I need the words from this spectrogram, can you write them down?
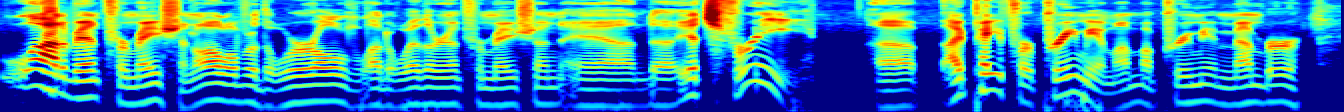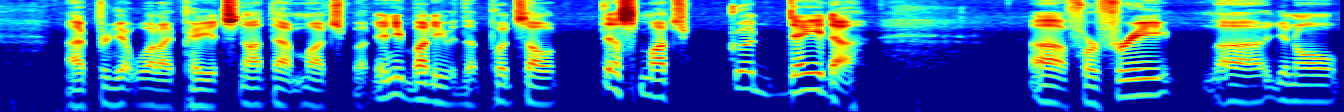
A lot of information all over the world. A lot of weather information, and uh, it's free. Uh, I pay for premium. I'm a premium member. I forget what I pay. It's not that much, but anybody that puts out this much good data uh, for free, uh, you know,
